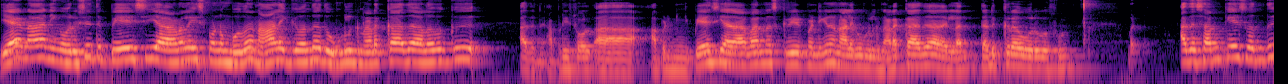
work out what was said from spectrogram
ஏன்னா நீங்கள் ஒரு விஷயத்தை பேசி அனலைஸ் பண்ணும்போது நாளைக்கு வந்து அது உங்களுக்கு நடக்காத அளவுக்கு அது அப்படி சொல் அப்படி நீங்கள் பேசி அதை அவேர்னஸ் க்ரியேட் பண்ணிங்கன்னா நாளைக்கு உங்களுக்கு நடக்காது. அது எல்லாத்தையும் தடுக்கிற ஒரு சூழ் பட் அது சம்கேஸ் வந்து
